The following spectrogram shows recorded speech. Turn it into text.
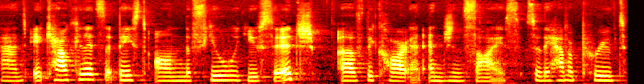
And it calculates it based on the fuel usage of the car and engine size. So they have approved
